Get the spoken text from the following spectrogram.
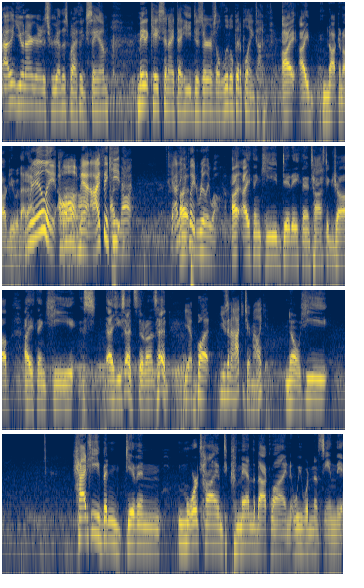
I think you and I are going to disagree on this, but I think Sam made a case tonight that he deserves a little bit of playing time. I I'm not going to argue with that. actually. Really? Oh not. man, I think he, I'm not. I think he Uh, played really well. I, I think he did a fantastic job. I think he, as you said, stood on his head. Yeah. But Using a hockey term, I like it. no, he had he been given more time to command the back line, we wouldn't have seen the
